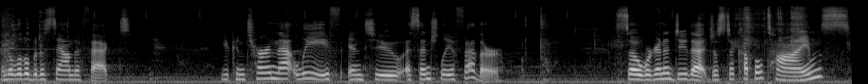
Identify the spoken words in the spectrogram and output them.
and a little bit of sound effect. You can turn that leaf into essentially a feather. So we're gonna do that just a couple times.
